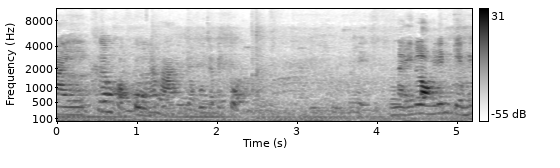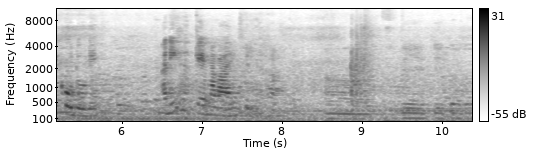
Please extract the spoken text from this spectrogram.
ในเครื่องของครูนะคะ เดี๋ยวครูจะไปตรวจโอเคไหนลองเล่นเกมให้ครูดูดิ อันนี้คือเกมอะไรอ่าตีตีตัวตัว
